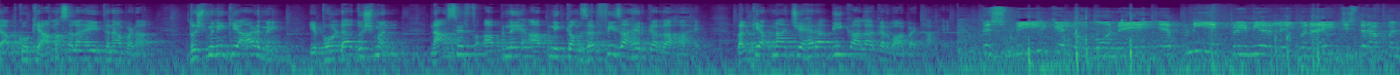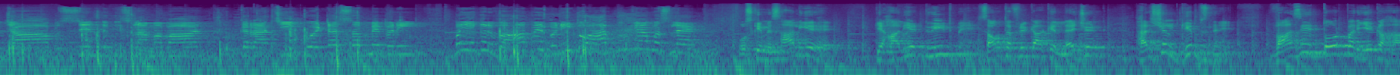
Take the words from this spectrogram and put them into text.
आपको क्या मसला है इतना बड़ा? दुश्मनी की आड़ में ये भोंडा दुश्मन ना सिर्फ़ अपने अपनी कमजरफी ज़ाहिर कर रहा है, बल्कि अपना चेहरा भी काला करवा बैठा है। कश्मीर के लोगों ने अपनी एक प्रीमियर लीग बनाई, जिस तरह पंजाब, सिंध, इस्लामाबाद, कराची, कोयटा सब में बनी। भाई, अगर वहाँ पे बनी तो आपको क्या मसला है? उसकी मिसाल ये है कि हालिया ट्वीट में साउथ अफ्रीका के लेजेंड हर्षल गिब्स ने वाजे तौर पर यह कहा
